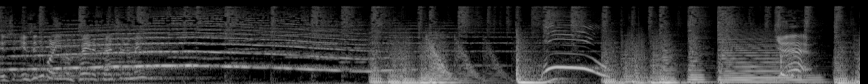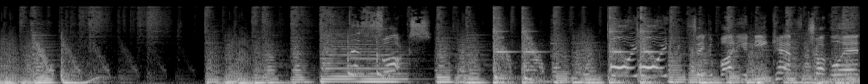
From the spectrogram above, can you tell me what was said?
Is, is anyone even paying attention to me? Yeah. This sucks. Boy, boy. Say goodbye to your kneecaps, chucklehead.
